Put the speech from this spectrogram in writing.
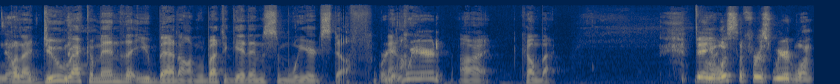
No. but I do recommend that you bet on. We're about to get into some weird stuff. We're now. getting weird. All right, come back. Daniel, what's the first weird one?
